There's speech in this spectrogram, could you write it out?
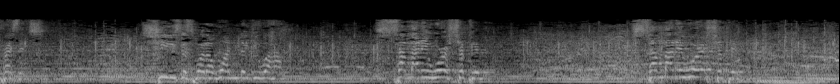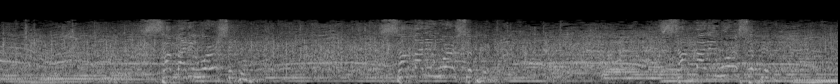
presence. Jesus, what a wonder you are. Somebody worship him. Somebody worship him. Somebody worship him. Somebody worship him. Somebody worship him.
